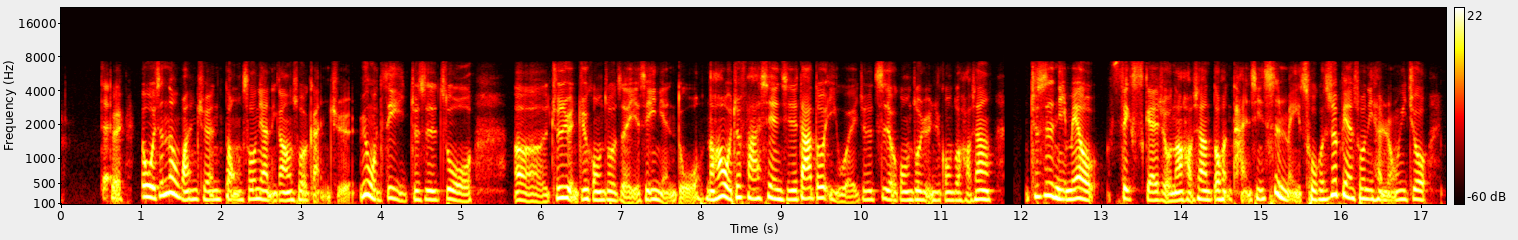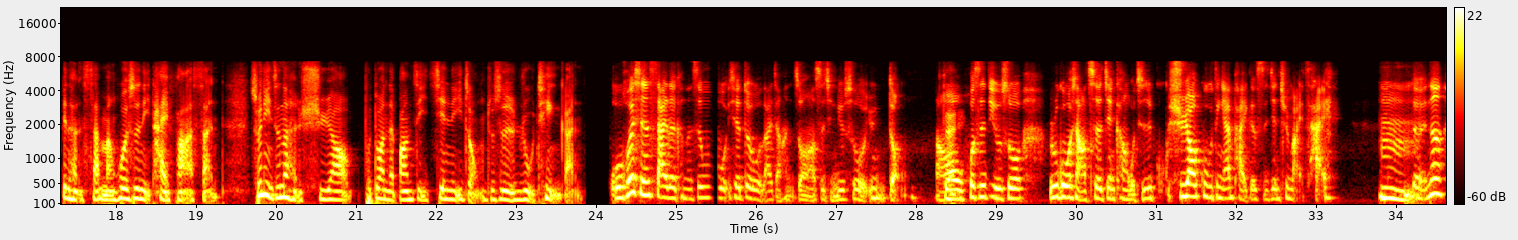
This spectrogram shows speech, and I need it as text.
对，对，我真的完全懂 Sonia 你刚刚说的感觉，因为我自己就是做，呃，就是远距工作者也是一年多，然后我就发现其实大家都以为就是自由工作、远距工作好像就是你没有 fix schedule，然后好像都很弹性，是没错，可是就变成说你很容易就变得很散漫，或者是你太发散，所以你真的很需要不断的帮自己建立一种就是 routine 感。我会先塞的可能是我一些对我来讲很重要的事情，例如说运动，然后或是例如说，如果我想要吃的健康，我其实需要固定安排一个时间去买菜。嗯，对，那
